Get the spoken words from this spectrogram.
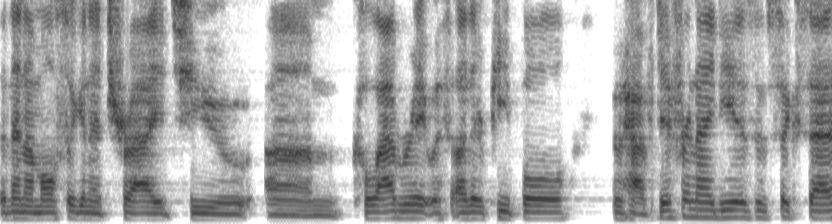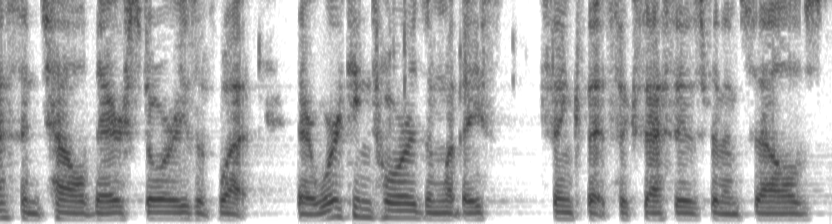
But then I'm also going to try to um, collaborate with other people who have different ideas of success and tell their stories of what they're working towards and what they think that success is for themselves.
